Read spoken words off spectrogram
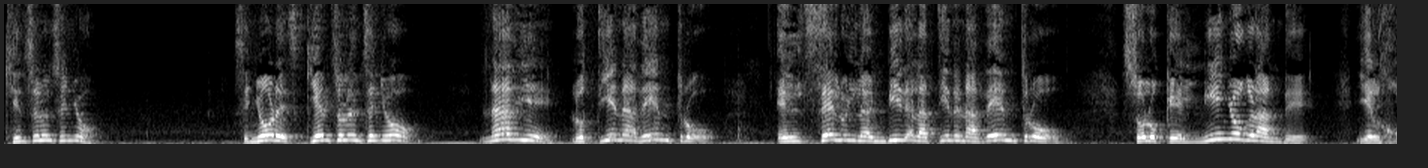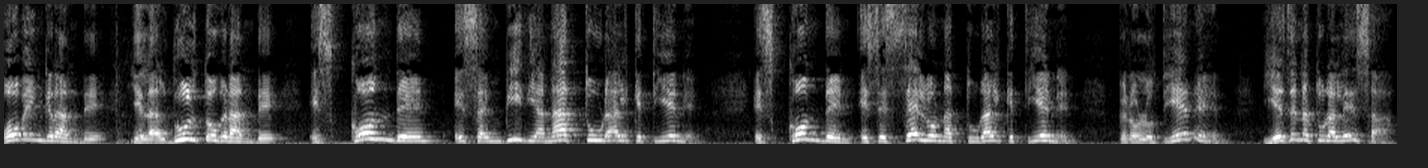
¿Quién se lo enseñó? Señores, ¿quién se lo enseñó? Nadie lo tiene adentro. El celo y la envidia la tienen adentro. Solo que el niño grande y el joven grande y el adulto grande esconden esa envidia natural que tienen. Esconden ese celo natural que tienen. Pero lo tienen. Y es de naturaleza.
